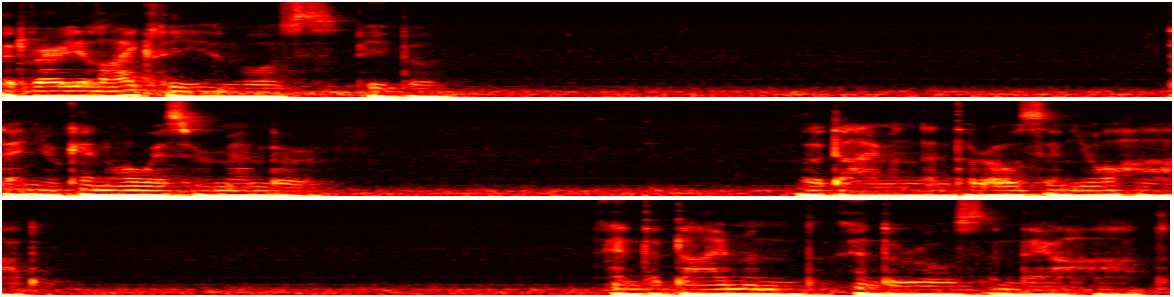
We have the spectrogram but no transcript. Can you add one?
it very likely involves people. Then you can always remember the diamond and the rose in your heart and the diamond and the rose in their heart.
